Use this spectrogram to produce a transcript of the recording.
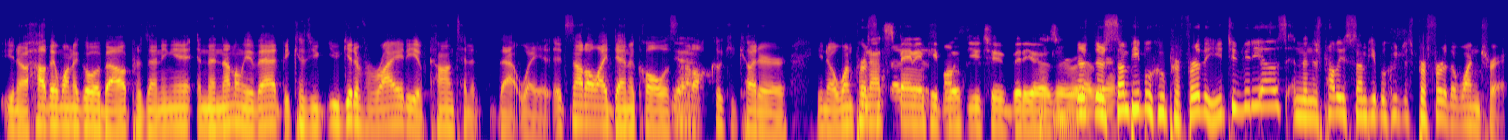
you know, how they want to go about presenting it, and then not only that, because you you get a variety of content that way. It's not all identical. It's not all cookie cutter. You know, one We're person not spamming people with YouTube videos mm-hmm. or There's, whatever. there's some people who prefer the YouTube videos, and then there's probably some people who just prefer the one trick.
